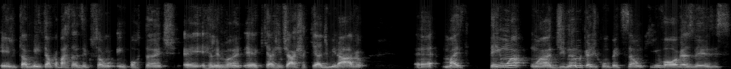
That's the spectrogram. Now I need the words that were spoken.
ele também tem uma capacidade de execução importante, é, relevante, é, que a gente acha que é admirável, é, mas tem uma, uma, dinâmica de competição que envolve, às vezes,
